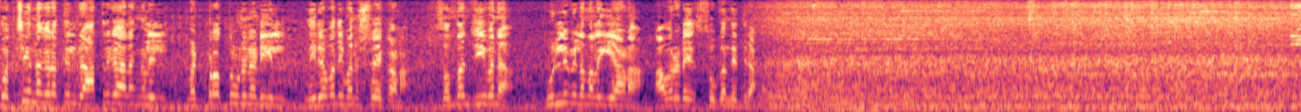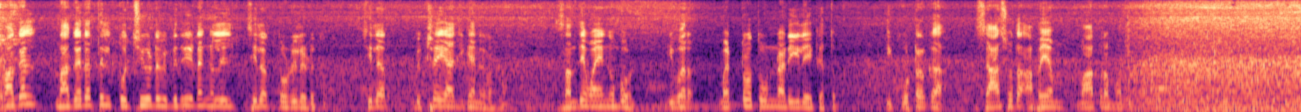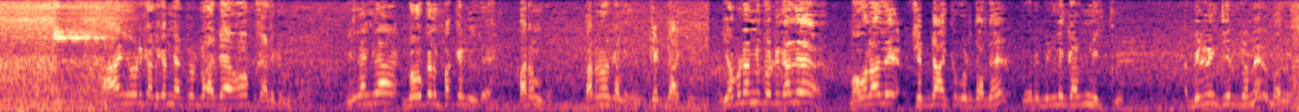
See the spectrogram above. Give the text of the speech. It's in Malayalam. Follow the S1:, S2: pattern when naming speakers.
S1: കൊച്ചി നഗരത്തിൽ രാത്രികാലങ്ങളിൽ മെട്രോ തൂണിനടിയിൽ നിരവധി മനുഷ്യരെ കാണാം. സ്വന്തം ജീവന് പുല്ലുവില നൽകിയാണ് അവരുടെ സുഖനിദ്ര. പകൽ നഗരത്തിൽ കൊച്ചിയുടെ വിവിധയിടങ്ങളിൽ ചിലർ തൊഴിലെടുക്കും. ചിലർ ഭിക്ഷയാചിക്കാൻ ഇറങ്ങും. സന്ധ്യ മയങ്ങുമ്പോൾ ഇവർ മെട്രോ തൂണിനടിയിലേക്ക് എത്തും ഇക്കൂട്ടർക്ക് ശാശ്വത അഭയം മാത്രം മതി.
S2: ഞാൻ ഇവിടെ കിടക്കുന്ന മെട്രോ ട്രാജാവോ കിടക്കുന്നുണ്ട് ഇല്ലെങ്കിൽ ഗോകുലം പക്കലില്ലേ? പറമ്പ്. പറമ്പ് കണ്ടു ഷെഡാക്കി. എവിടെ നിന്ന് കൊടുക്കാൽ മൗലാൽ ഷെഡാക്കി കൊടുത്താൽ ഒരു ബിൽഡിംഗ് കണ്ട് നിൽക്കും. ബിൽഡിംഗ് തീർട്ടമേ വരും.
